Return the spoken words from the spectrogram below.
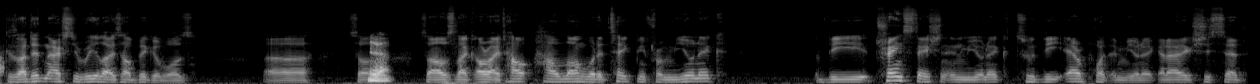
because I didn't actually realize how big it was. Uh, so Yeah. so I was like, all right, how how long would it take me from Munich, the train station in Munich, to the airport in Munich? And I actually said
